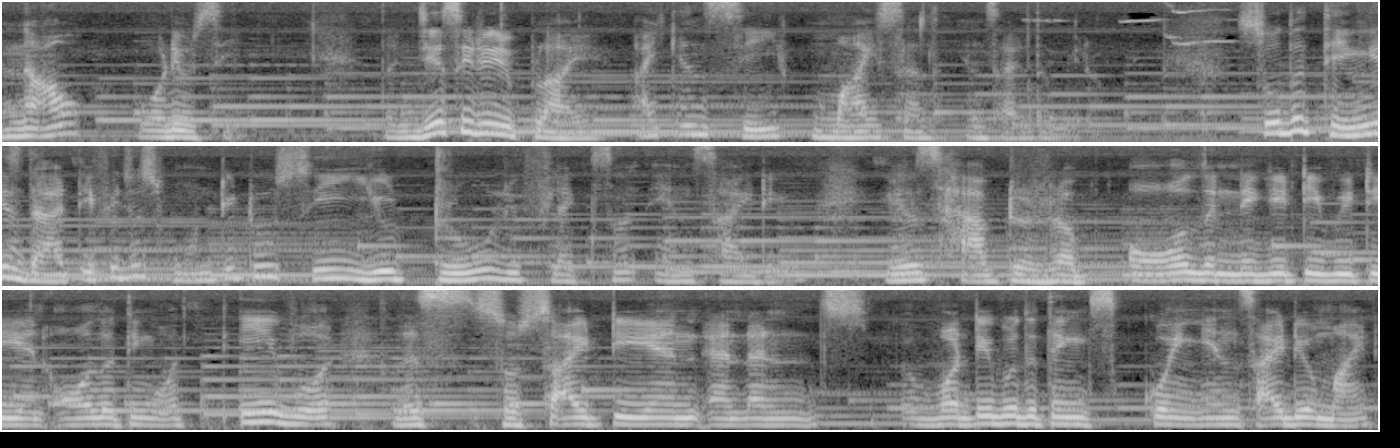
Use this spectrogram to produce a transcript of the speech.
now what do you see? Then Jay Shetty reply, i can see myself inside the mirror so the thing is that if you just wanted to see your true reflection inside you you just have to rub all the negativity and all the thing whatever this society and and and whatever the things going inside your mind.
